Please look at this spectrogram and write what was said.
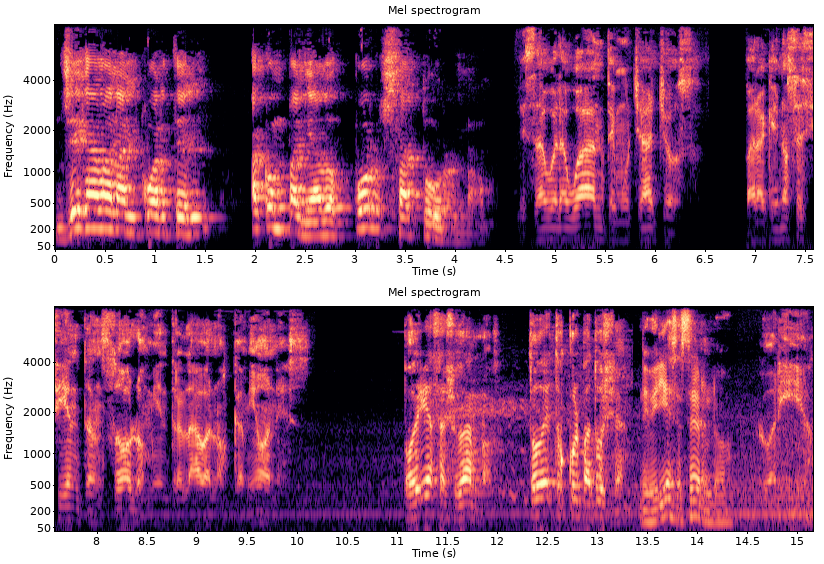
llegaban al cuartel acompañados por Saturno. Les hago el aguante, muchachos, para que no se sientan solos mientras lavan los camiones. Podrías ayudarnos. Todo esto es culpa tuya. Deberías hacerlo. Lo haría,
